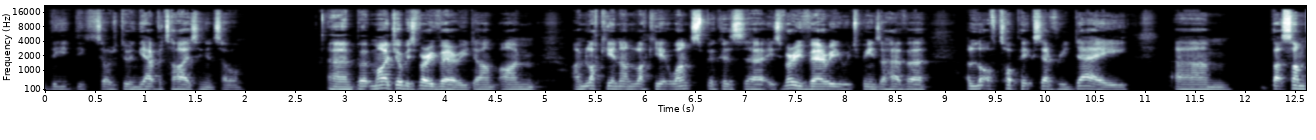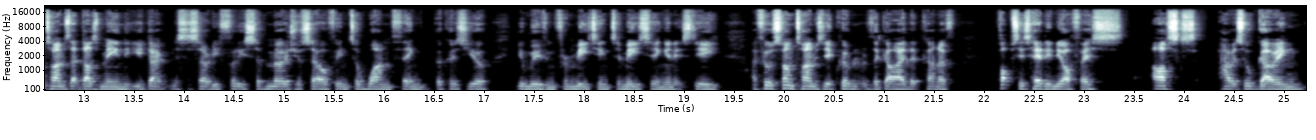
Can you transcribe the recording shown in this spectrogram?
the, the sort of doing the advertising and so on. Um, but my job is very varied. Um, I'm I'm lucky and unlucky at once because uh, it's very varied, which means I have a, a lot of topics every day um, but sometimes that does mean that you don't necessarily fully submerge yourself into one thing because you're you're moving from meeting to meeting and it's the i feel sometimes the equivalent of the guy that kind of pops his head in the office asks how it's all going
